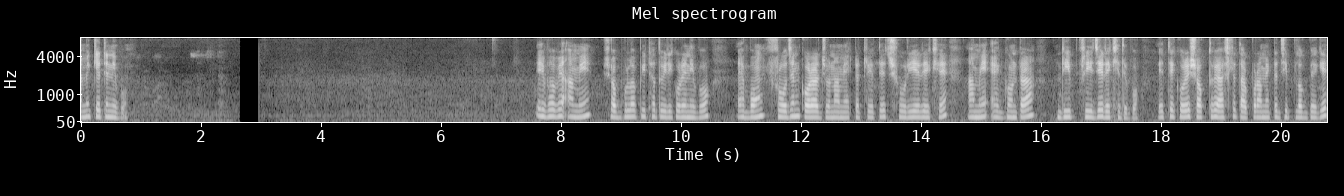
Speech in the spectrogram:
আমি কেটে নেব। এভাবে আমি সবগুলো পিঠা তৈরি করে নেব। এবং ফ্রোজেন করার জন্য আমি একটা ট্রেতে ছড়িয়ে রেখে আমি এক ঘণ্টা ডিপ ফ্রিজে রেখে দেব। এতে করে শক্ত হয়ে আসলে তারপর আমি একটা জিপলক ব্যাগে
